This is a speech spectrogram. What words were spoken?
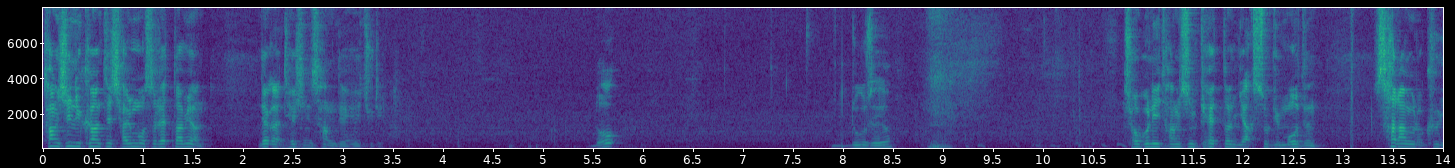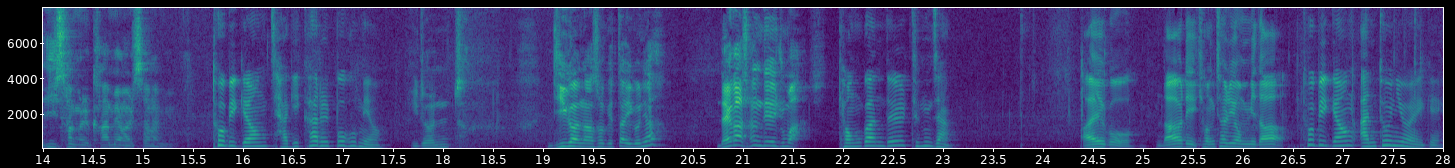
당신이 그한테 잘못을 했다면 내가 대신 상대해 주리라. 너 누구세요? 저분이 당신께 했던 약속이 뭐든 사랑으로 그 이상을 감행할 사람이요. 토비경 자기 칼을 뽑으며 이런 네가 나서겠다 이거냐? 내가 상대해 주마. 경관들 등장. 아이고 나으리 경찰이 옵니다. 토비경 안토니오에게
